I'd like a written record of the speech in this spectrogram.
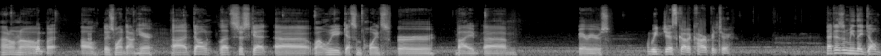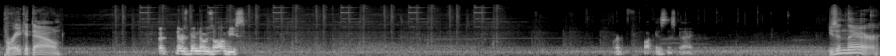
I don't know, What- but oh, there's one down here. Uh, don't. Let's just get. Uh, why don't we get some points for by um barriers? We just got a carpenter. That doesn't mean they don't break it down. But there's been no zombies. Is this guy? He's in there.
